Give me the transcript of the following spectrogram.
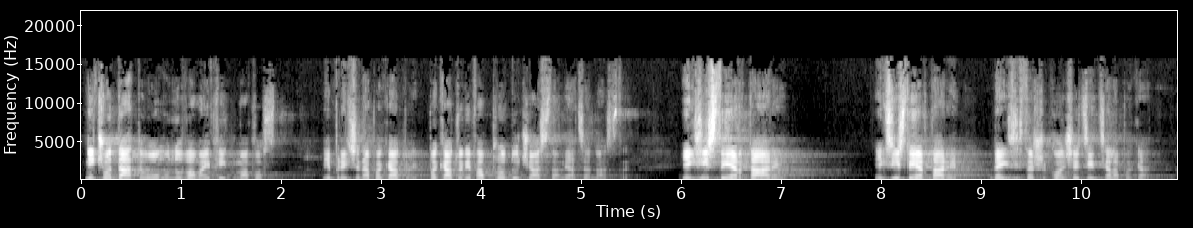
Niciodată omul nu va mai fi cum a fost. Din pricina păcatului. Păcatul, de fapt, produce asta în viața noastră. Există iertare. Există iertare, dar există și consecințe la păcat.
